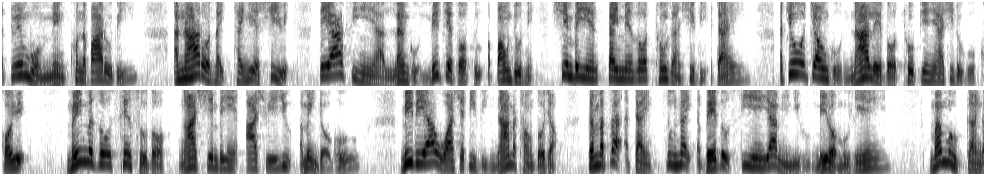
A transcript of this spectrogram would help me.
အတွင်းဝန်မင်းခုနှစ်ပါးတို့သည်အနားတော်၌ထိုင်လျက်ရှိ၍တရားစီရင်ရာလမ်းကိုလက်ကျက်သောသူအပေါင်းတို့နှင့်ရှင်ဘရင်တိုင်ပင်သောထုံးစံရှိသည့်အတိုင်းအကျိုးအကြောင်းကိုနားလေသောထိုပညာရှိတို့ကိုခေါ်၍မိမစိုးဆင့်ဆိုသောငါရှင်ဘရင်အာရွှေယုအမိန့်တော်ကိုမိဖုရားဝါရှတိသည်နားမထောင်သောကြောင့် ဓမ္မသက်အတိုင်းသူ၌အဘယ်သို့စီရင်ရမည်နည်းဟုမေးတော်မူလျင်မတ်မှုကံက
